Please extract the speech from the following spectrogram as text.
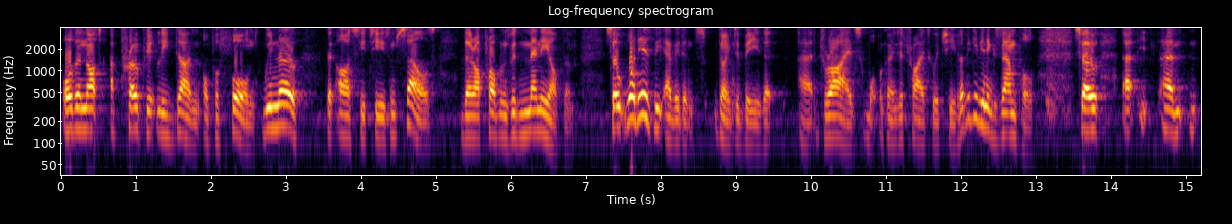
or they're not appropriately done or performed. We know that RCTs themselves, there are problems with many of them. So what is the evidence going to be that uh, drives what we're going to try to achieve. Let me give you an example. So uh, um,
